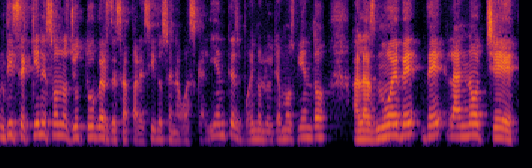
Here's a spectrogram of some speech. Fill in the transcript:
Dice, ¿quiénes son los youtubers desaparecidos en Aguascalientes? Bueno, lo iremos viendo a las nueve de la noche.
